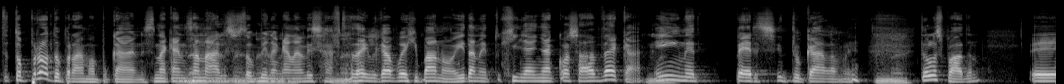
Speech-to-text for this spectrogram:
το- το πρώτο πράγμα που κάνεις. Να κάνεις Ναι, ανάλυση ναι, στον ναι, πίνακα, ναι. να δεις αυτά τα υλικά που έχει πάνω. Ήταν το 1910 Ναι. ή είναι πέρσι του κάναμε. Ναι. Τέλος πάντων. Ε,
